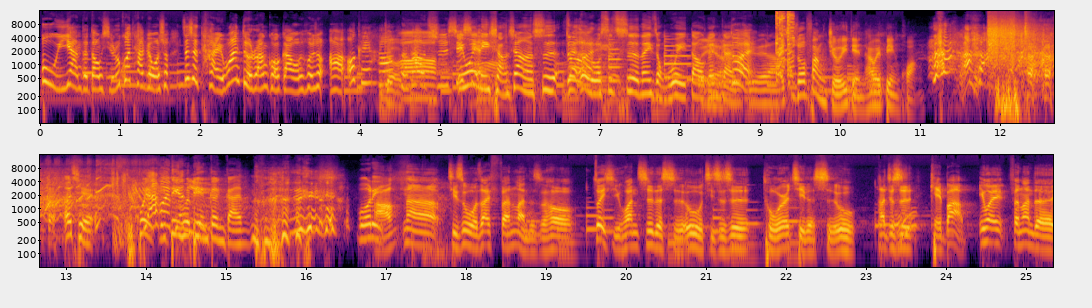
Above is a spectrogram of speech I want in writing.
不一样的东西。如果他跟我说这是台湾的软锅糕，我会说啊，OK，好，很好吃，谢谢。因为你想象的是在俄罗斯吃的那一种味道跟感觉啦，还是说放久一点它会变黄？而且会一定会变变更干。玻璃好，那其实我在芬兰的时候，最喜欢吃的食物其实是土耳其的食物，它就是 kebab。因为芬兰的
